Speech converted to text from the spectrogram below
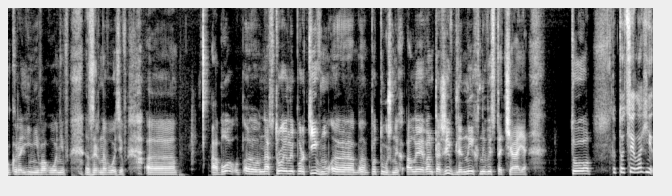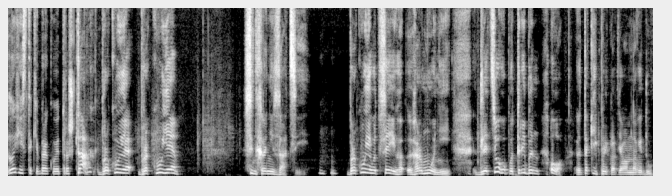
Україні вагонів зерновозів. Е, або е, настроїли портів е, потужних, але вантажів для них не вистачає. То Тобто цієї логі... логістики бракує трошки. Так, так, бракує, бракує синхронізації. Бракує оцеї гармонії. Для цього потрібен. О, такий приклад я вам наведу.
